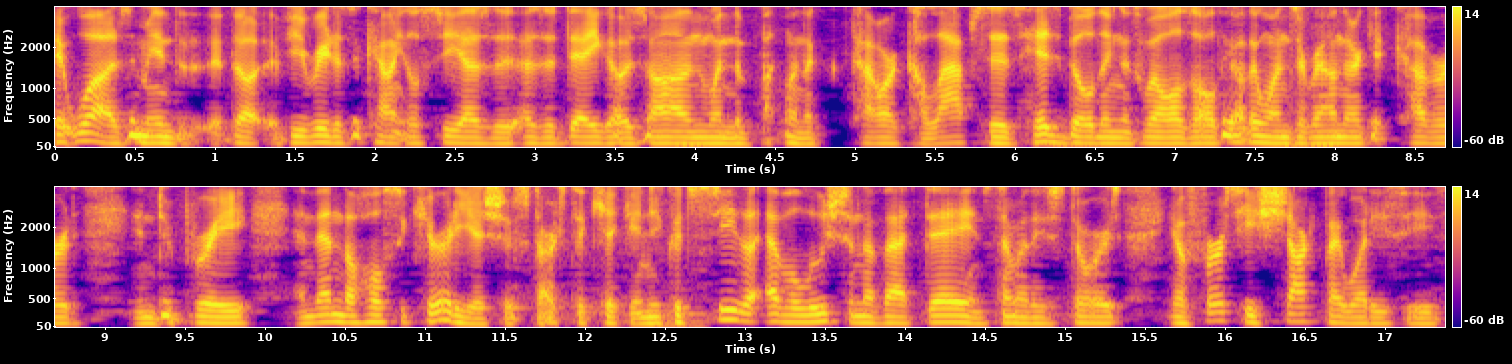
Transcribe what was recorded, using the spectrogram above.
It was. I mean, if you read his account, you'll see as the as the day goes on, when the when the tower collapses, his building as well as all the other ones around there get covered in debris, and then the whole security issue starts to kick in. You could see the evolution of that day in some of these stories. You know, first he's shocked by what he sees,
